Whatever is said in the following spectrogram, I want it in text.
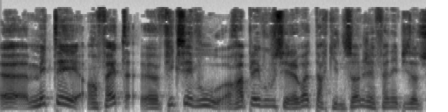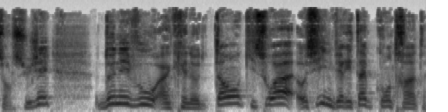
Euh, mettez, en fait, euh, fixez-vous, rappelez-vous, c'est la loi de Parkinson, j'ai fait un épisode sur le sujet, donnez-vous un créneau de temps qui soit aussi une véritable contrainte,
